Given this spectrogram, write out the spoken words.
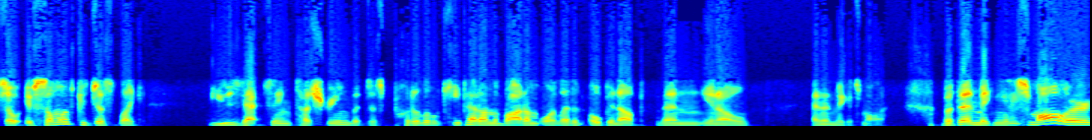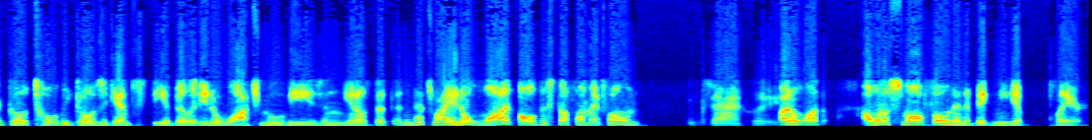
So if someone could just like use that same touchscreen but just put a little keypad on the bottom or let it open up, then you know, and then make it smaller. But then making it Hmm. smaller go totally goes against the ability to watch movies and you know that, and that's why I don't want all this stuff on my phone. Exactly. I don't want I want a small phone and a big media player.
